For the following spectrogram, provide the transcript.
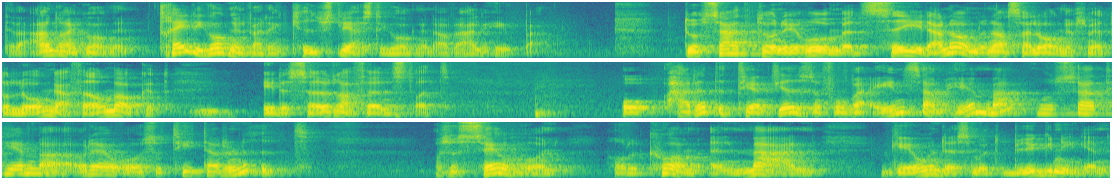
Det var andra gången. Tredje gången var den kusligaste gången av allihopa. Då satt hon i rummet sidan om den här salongen som heter Långa förmaket i det södra fönstret. Och hade inte tänt ljusen för hon var ensam hemma. Hon satt hemma och, då, och så tittade hon ut. Och så såg hon hur det kom en man gåendes mot byggningen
